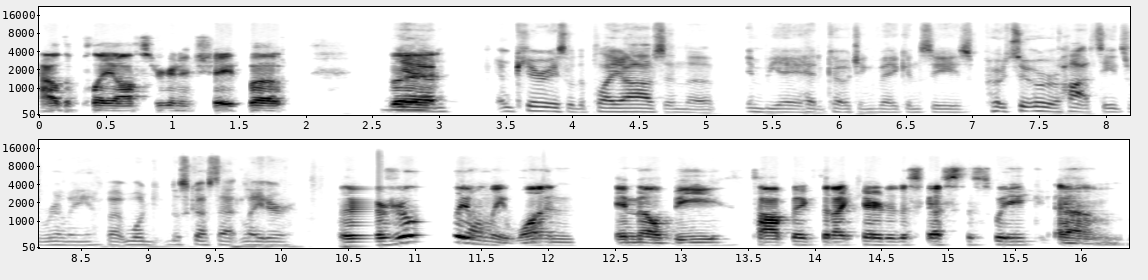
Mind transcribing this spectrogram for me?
how the playoffs are going to shape up. But yeah, I'm- I'm curious with the playoffs and the NBA head coaching vacancies, or hot seats really, but we'll discuss that later. there's really only one MLB topic that I care to discuss this week. Um,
